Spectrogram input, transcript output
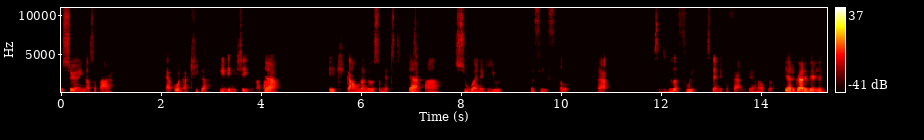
besøger en, og så bare er ond og kigger helt ind i sjælen, og bare Ja. ja. ikke gavner noget som helst. Ja. Og så bare suger energi ud. Præcis. Ad. Ja. Så det lyder fuldstændig forfærdeligt, det han har oplevet. Ja, det gør det virkelig.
